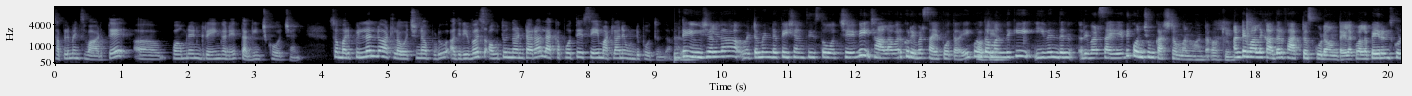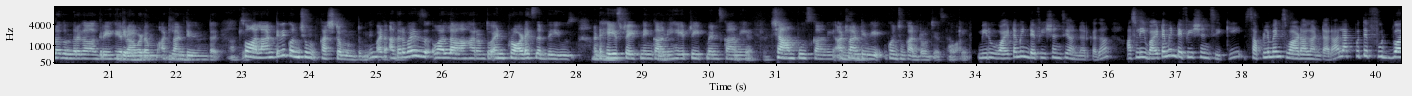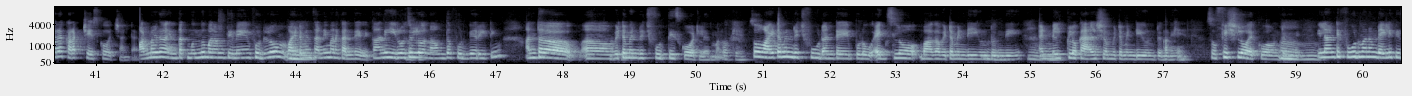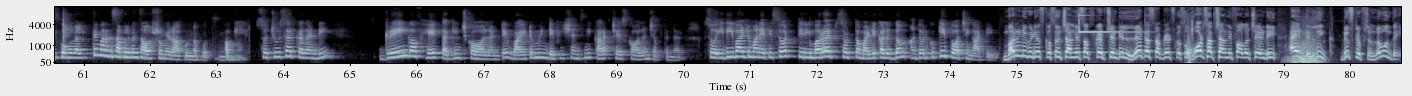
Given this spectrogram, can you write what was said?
సప్లిమెంట్స్ వాడితే పర్మనెంట్ గ్రేయింగ్ అనేది తగ్గించుకోవచ్చు అని సో మరి పిల్లల్లో అట్లా వచ్చినప్పుడు అది రివర్స్ అవుతుందంటారా? లేకపోతే సేమ్ అట్లానే ఉండిపోతుందా? అంటే యూజువల్గా విటమిన్ డెఫిషియన్సీస్తో వచ్చేవి చాలా వరకు రివర్స్ అయిపోతాయి. కొంతమందికి ఈవెన్ దెన్ రివర్స్ అయ్యేది కొంచెం కష్టం అన్నమాట. ఓకే. అంటే వాళ్ళకి అదర్ ఫ్యాక్టర్స్ కూడా ఉంటాయి. లైక్ వాళ్ళ పేరెంట్స్ కూడా తొందరగా గ్రే హెయిర్. రావడం అట్లాంటివి ఉంటాయి. సో అలాంటివి కొంచెం కష్టం ఉంటుంది. బట్ అదర్వైజ్ వాళ్ళ ఆహారంతో and products that they use. అంటే హెయిర్ స్ట్రైట్నింగ్ కానీ హెయిర్ ట్రీట్మెంట్స్ కానీ షాంపూస్ కానీ అట్లాంటివి కొంచెం కంట్రోల్ చేసుకోవాలి. మీరు వైటమిన్ డెఫిషియన్సీ అన్నారు కదా అసలు ఈ వైటమిన్ డెఫిషియన్సీకి సప్లిమెంట్స్ వాడాలంటారా? లేకపోతే ఫుడ్ ద్వారా కరెక్ట్ చేసుకోవచ్చు అంటారా నార్మల్గా ఇంతకు ముందు మనం తినే ఫుడ్లో వైటమిన్స్ అన్ని మనకు అందేవి. కానీ ఈ రోజుల్లో now the food we're eating అంత విటమిన్ రిచ్ ఫుడ్ తీసుకోవట్లేదు మనం. సో వైటమిన్ రిచ్ ఫుడ్ అంటే ఇప్పుడు ఎగ్స్లో బాగా విటమిన్ డి ఉంటుంది. అండ్ మిల్క్లో కాల్షియం విటమిన్ డి ఉంటుంది. సో ఫిష్లో ఎక్కువ ఉంటుంది. ఇలాంటి ఫుడ్ మనం డైలీ తీసుకోగలిగితే మనకి సప్లిమెంట్స్ అవసరమే రాకుండా పోతుంది ఓకే. సో చూసారు కదండి గ్రేయింగ్ ఆఫ్ హెయిర్ తగ్గించుకోవాలంటే వైటమిన్ డెఫిషియన్సీని కరెక్ట్ చేసుకోవాలని చెప్తున్నారు. సో ఇది ఇవాళ మన ఎపిసోడ్ తిరిగి మరో ఎపిసోడ్తో మళ్ళీ కలుద్దాం. అంతవరకు కీప్ వాచింగ్ ఆ టీవీ. మరిన్ని వీడియోస్ కోసం ఛానల్ సబ్స్క్రైబ్ చేయండి. లేటెస్ట్ అప్డేట్స్ కోసం వాట్సాప్ ఛానల్ ఫాలో చేయండి. అండ్ లింక్ డిస్క్రిప్షన్లో ఉంది.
